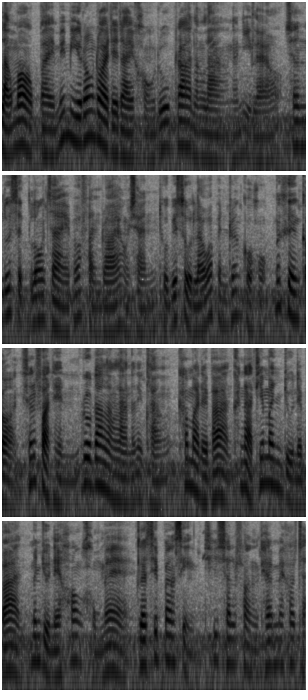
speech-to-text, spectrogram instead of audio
หลังมองออกไปไม่มีร่องรอยใด ๆ ของรูปร่างลางๆ นั้นอีกแล้ว ฉันรู้สึกโล่งใจเพราะฝันร้ายของฉัน ถูกพิสูจน์แล้วว่าเป็นเรื่องโกหก เมื่อคืนก่อน ฉันฝันเห็นรูปร่างลางๆ นั้นอีกครั้ง เข้ามาในบ้าน ขณะที่มันอยู่ในบ้าน มันอยู่ในห้องของแม่ กระซิบบางสิ่งที่ฉันฟังแทบไม่เข้าใจ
